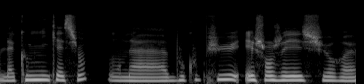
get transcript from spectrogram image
la communication. On a beaucoup pu échanger sur euh,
